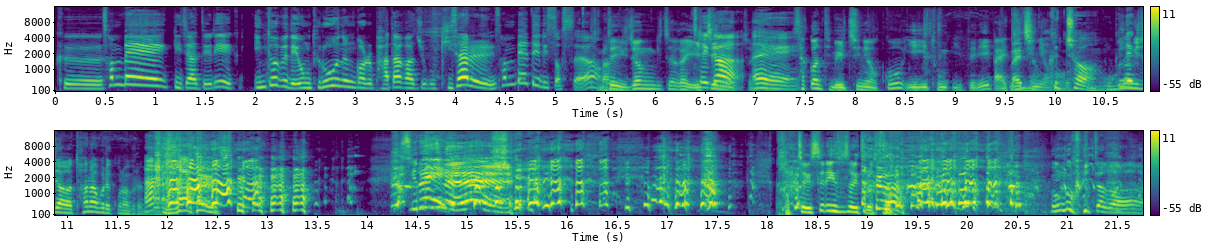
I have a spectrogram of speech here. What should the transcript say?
그 선배 기자들이 인터뷰 내용 들어오는 거를 받아가지고 기사를 선배들이 썼어요. 그때 유정 기자가 일진이었죠. 네. 사건팀 일진이었고 이 동 이들이 말진이었고. 그쵸. 오규정 근데 기자가 탄압을 했구나 그러면. 근데 갑자기 쓰레기 소설이 들었어. 욕 놓고 있다가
